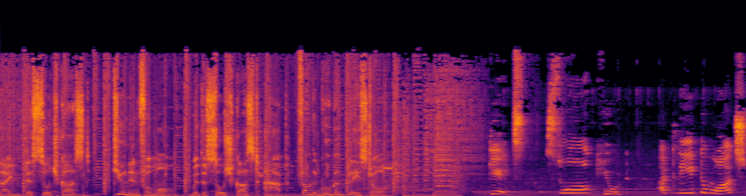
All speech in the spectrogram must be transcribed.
Like this Sochcast? Tune in for more with the Sochcast app from the Google Play Store kids. So cute. A treat to watch,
